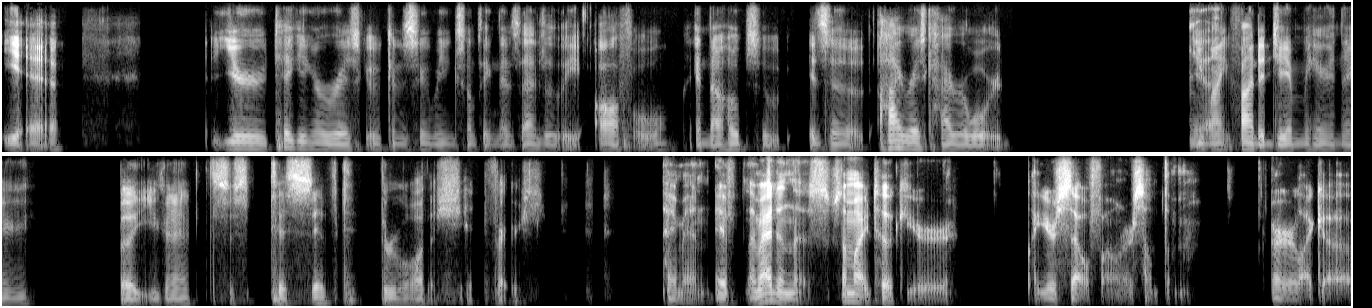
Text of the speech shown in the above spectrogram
yeah. You're taking a risk of consuming something that's absolutely awful in the hopes of it's a high risk, high reward. You Yeah. might find a gem here and there, but you're gonna have to, to sift through all the shit first. hey man, if imagine this, somebody took your like your cell phone or something, or like a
